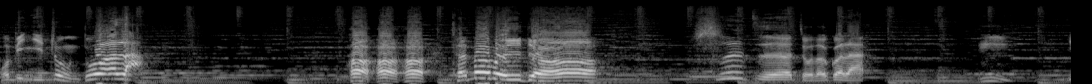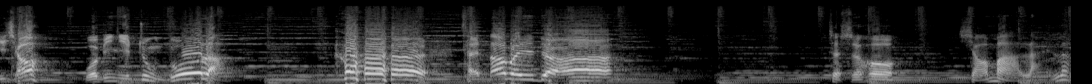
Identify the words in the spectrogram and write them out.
我比你重多了。哈哈哈，才那么一点儿。狮子走了过来。嗯，你瞧，我比你重多了。哈哈，才那么一点儿。这时候，小马来了。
